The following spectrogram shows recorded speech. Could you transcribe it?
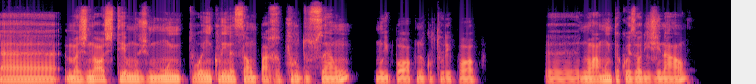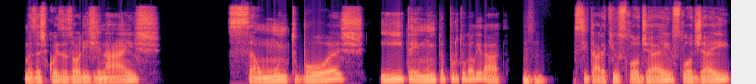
Uh, mas nós temos muito a inclinação para a reprodução no hip hop, na cultura hip hop. Uh, não há muita coisa original, mas as coisas originais são muito boas e têm muita Portugalidade. Uhum. Citar aqui o Slow J, o Slow J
